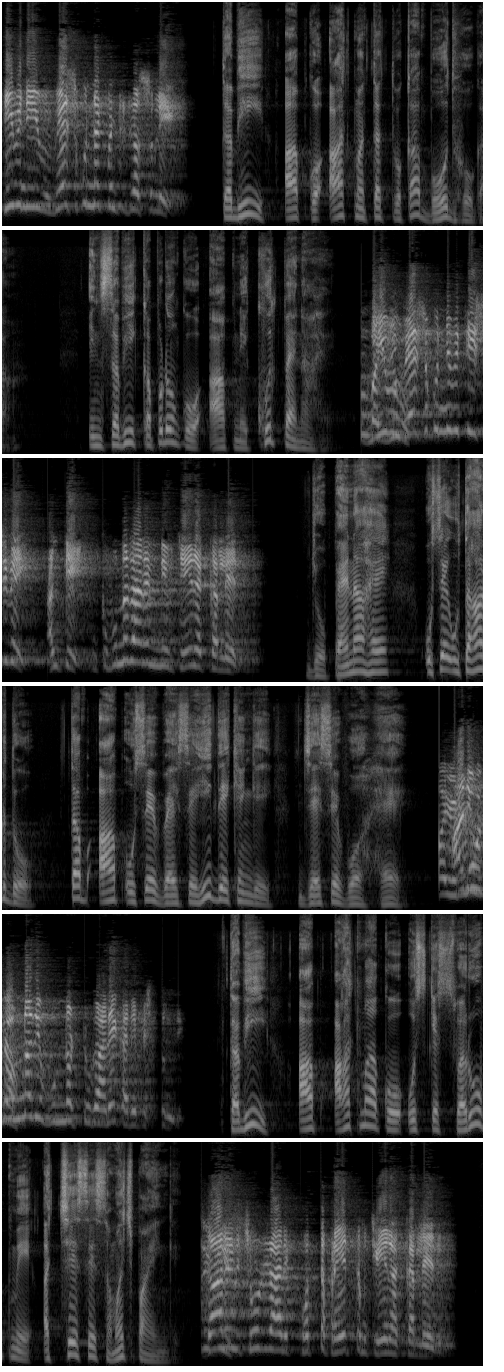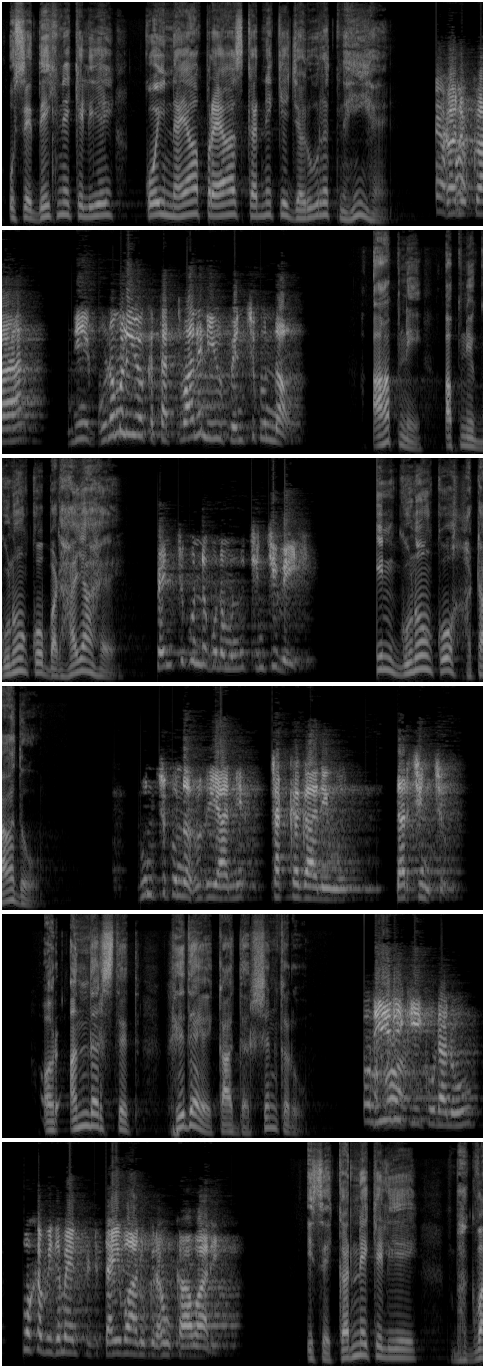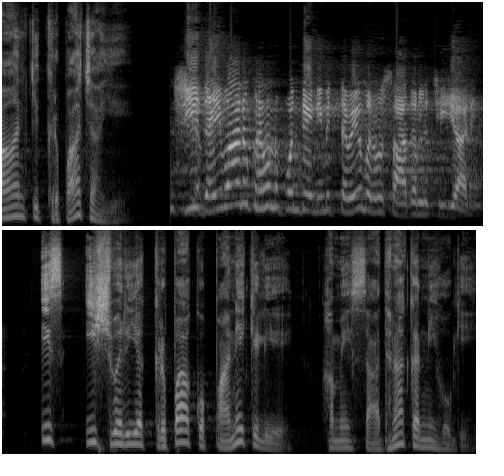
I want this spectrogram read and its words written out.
ఇవి నీవు వేసుకున్నటువంటి డ్రెస్సులే तभी आपको आत्म तत्व का बोध होगा इन सभी कपड़ों को आपने खुद पहना है నీవు వేసుకున్నవి తీసివేయి అంతే ఇంక ఉన్నదానిని నీవు చేయనక్కర్లేదు जो पहना है उसे उतार दो तब आप उसे वैसे ही देखेंगे जैसे वह है అది ఉన్నది ఉన్నట్టుగానే కనిపిస్తుంది तभी आप आत्मा को उसके स्वरूप में अच्छे से समझ पाएंगे దానిని చూడడానికి కొత్త ప్రయత్నం చేయనక్కర్లేదు उसे देखने के लिए कोई नया प्रयास करने की जरूरत नहीं है కనుక నీ గుణముల యొక్క తత్వాన్ని నీవు పెంచుకున్నావు आपने अपने गुणों को बढ़ाया है పెంచుకున్న గుణములను చించివేయి इन गुणों को हटा दो ఉంచుకున్న హృదయాన్ని చక్కగా నీవు దర్శించు और अंदर स्थित हृदय का दर्शन करो దీనికి కూడాను ఒక విధమైనటువంటి దైవానుగ్రహం కావాలి इसे करने के लिए भगवान की कृपा चाहिए ఈ దైవానుగ్రహం పొందే నిమిత్తమే మనం సాధనలు చేయాలి इस ईश्वरीय कृपा को पाने के लिए हमें साधना करनी होगी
